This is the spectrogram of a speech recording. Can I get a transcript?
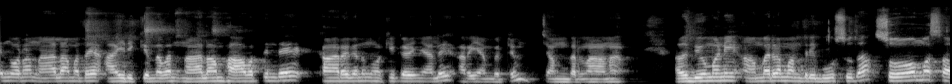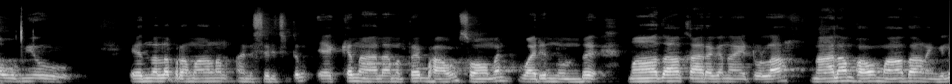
എന്ന് പറഞ്ഞാൽ നാലാമത്തെ ആയിരിക്കുന്നവൻ നാലാം ഭാവത്തിന്റെ കാരകന് നോക്കിക്കഴിഞ്ഞാൽ അറിയാൻ പറ്റും ചന്ദ്രനാണ്. അത് ദ്യുമണി അമരമന്ത്രി ഭൂസുത സോമസൗമ്യു എന്നുള്ള പ്രമാണം അനുസരിച്ചിട്ടും ഏക്ക നാലാമത്തെ ഭാവം സോമൻ വരുന്നുണ്ട്. മാതാകാരകനായിട്ടുള്ള നാലാം ഭാവം മാതാണെങ്കിൽ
